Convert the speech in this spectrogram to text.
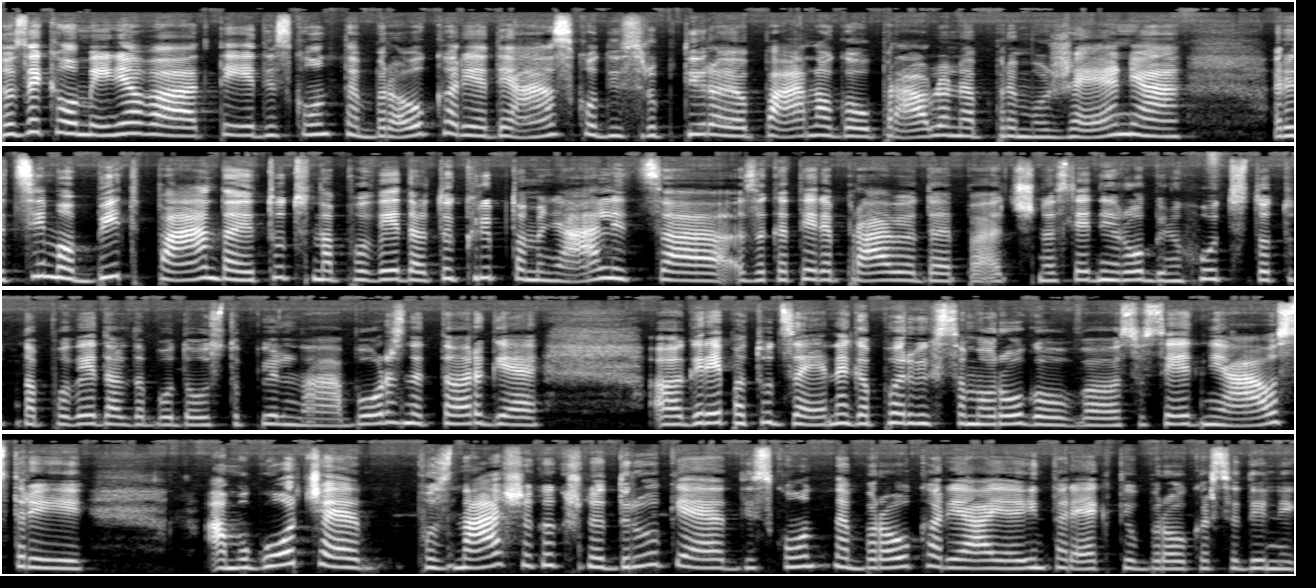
No, zdaj, ko omenjava te diskontne brokerje, dejansko disruptirajo panogo upravljanja premoženja. Recimo Bitpanda je tudi napovedal, to je kriptomenjalnica, za katere pravijo, da je pač naslednji Robin Hood to tudi napovedal, da bodo vstopili na borzne trge. Gre pa tudi za enega prvih samorogov v sosednji Avstriji. A mogoče poznaš še kakšne druge diskontne brokerje, je Interactive Broker, sedini,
